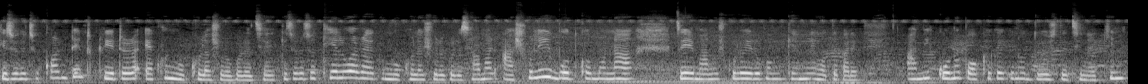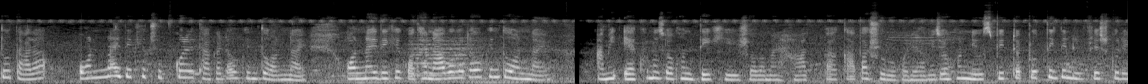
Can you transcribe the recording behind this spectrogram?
কিছু কিছু কন্টেন্ট ক্রিয়েটাররা এখন মুখ খোলা শুরু করেছে। কিছু কিছু খেলোয়াড়রা এখন মুখ খোলা শুরু করেছে। আমার আসলেই বোধগম্য না যে এই মানুষগুলো এরকম কেমনে হতে পারে। আমি কোনো পক্ষকে কোনো দোষ দিচ্ছি না, কিন্তু তারা অন্যায় দেখে চুপ করে থাকাটাও কিন্তু অন্যায়। অন্যায় দেখে কথা না বলাটাও কিন্তু অন্যায়। আমি এখনও যখন দেখি সব আমার হাত পা কাঁপা শুরু করে, আমি যখন নিউজ ফিডটা প্রত্যেক দিন রিফ্রেশ করি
